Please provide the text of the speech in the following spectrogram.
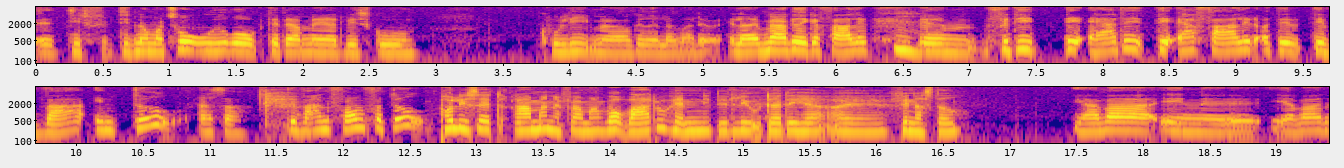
øh, dit, dit nummer to udråb, det der med, at vi skulle kunne lide mørket, eller, var det, eller mørket ikke er farligt. Mm. Øhm, fordi det er det, det er farligt, og det, det var en død. Altså, det var en form for død. Prøv lige at sætte rammerne for mig. Hvor var du henne i dit liv, da det her øh, finder sted? Jeg var en, øh, jeg var en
